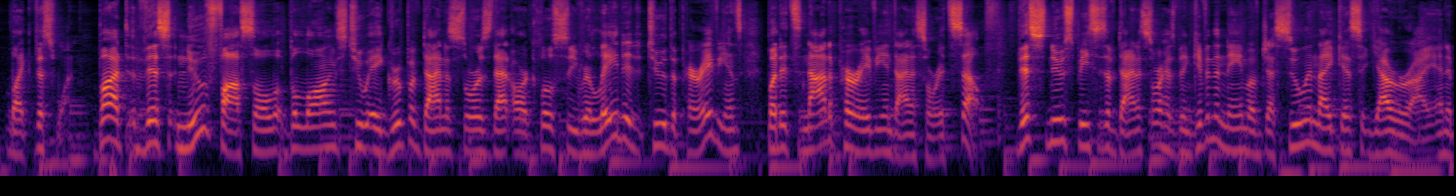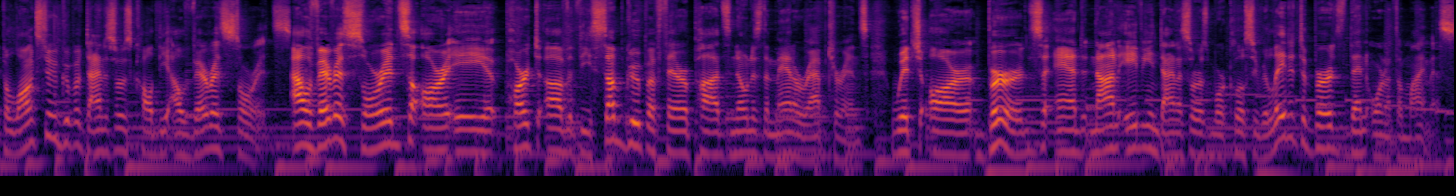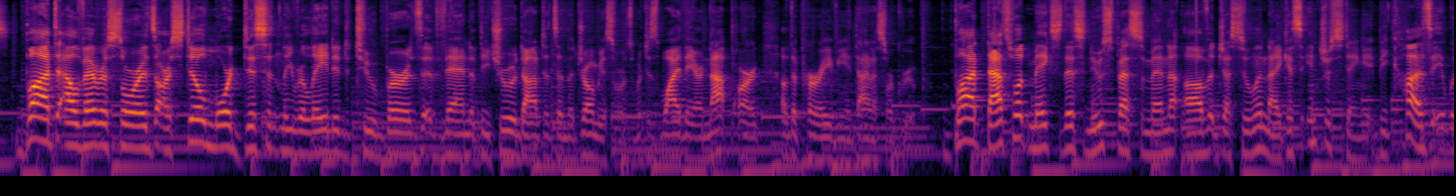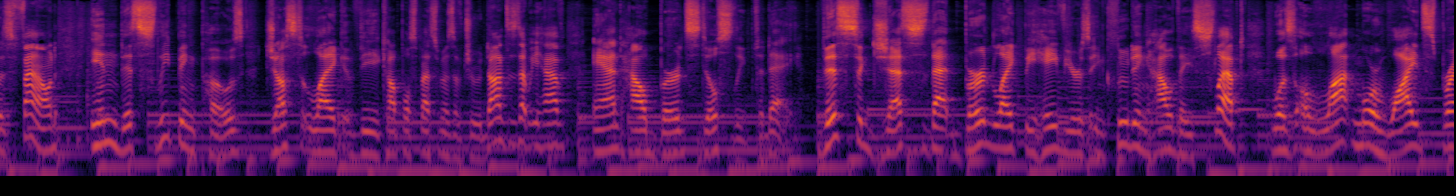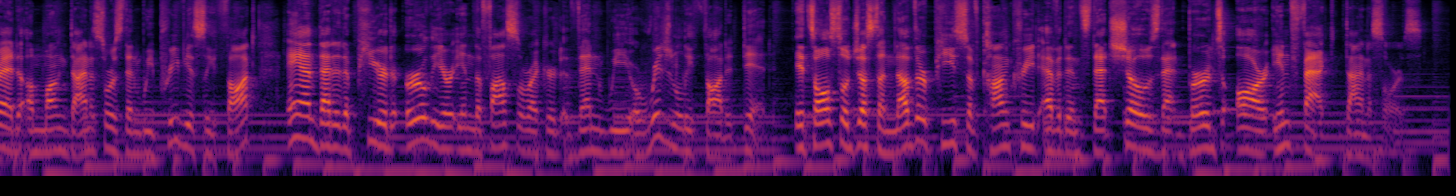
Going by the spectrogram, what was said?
like this one. But this new fossil belongs to a group of dinosaurs that are closely related to the Paravians, but it's not a Paravian dinosaur itself. This new species of dinosaur has been given the name of Jaculinykus yaruui, and it belongs to a group of dinosaurs called the Alvarezsaurids. Alvarezsaurids are a part of the subgroup of theropods known as the Maniraptorans, which are birds and non-avian dinosaurs more closely related to birds than Ornithomimus. But Alvarezsaurids Alvarezsaurids are still more distantly related to birds than the Troodontids and the Dromaeosaurs, which is why they are not part of the Paravian dinosaur group. But that's what makes this new specimen of Jaculinykus interesting, because it was found in this sleeping pose, just like the couple specimens of Troodontids that we have, and how birds still sleep today. This suggests that bird-like behaviors, including how they slept, was a lot more widespread among dinosaurs than we previously thought, and that it appeared earlier in the fossil record than we originally thought it did. It's also just another piece of concrete evidence that shows that birds are, in fact, dinosaurs.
